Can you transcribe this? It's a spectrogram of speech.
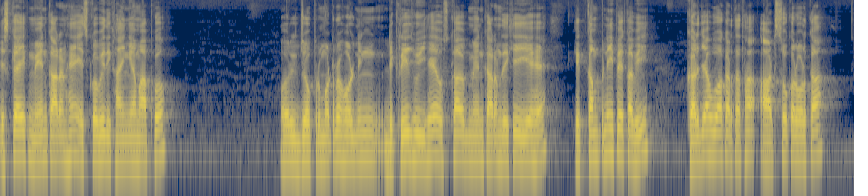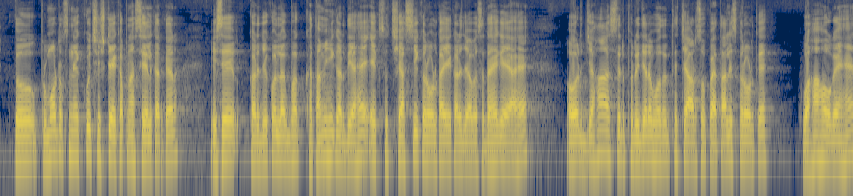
इसका एक मेन कारण है, इसको भी दिखाएँगे हम आपको। और जो प्रमोटर होल्डिंग डिक्रीज हुई है, उसका मेन कारण देखिए ये है कि कंपनी पे कभी कर्जा हुआ करता था 800 करोड़ का तो प्रमोटर्स ने कुछ स्टेक अपना सेल कर कर इसे कर्जे को लगभग ख़त्म ही कर दिया है। एक सौ छियासी करोड़ का ये कर्जा बस रह गया है और जहाँ सिर्फ़ रिज़र्व होते थे 445 करोड़ के, वहाँ हो गए हैं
